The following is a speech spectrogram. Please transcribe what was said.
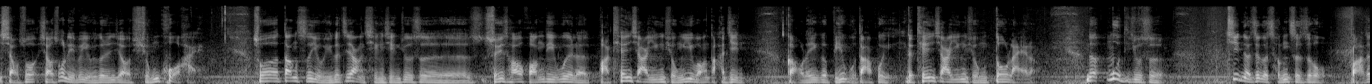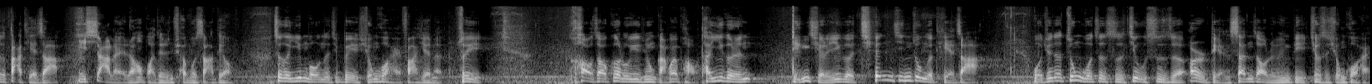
小说，小说里面有一个人叫熊阔海。说当时有一个这样情形，就是隋朝皇帝为了把天下英雄一网打尽，搞了一个比武大会，那天下英雄都来了，那目的就是进了这个城池之后，把这个大铁闸一下来，然后把这人全部杀掉。这个阴谋呢就被熊阔海发现了，所以号召各路英雄赶快跑，他一个人顶起了一个千斤重的铁闸。我觉得中国这次就是这二点三兆人民币就是熊阔海。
